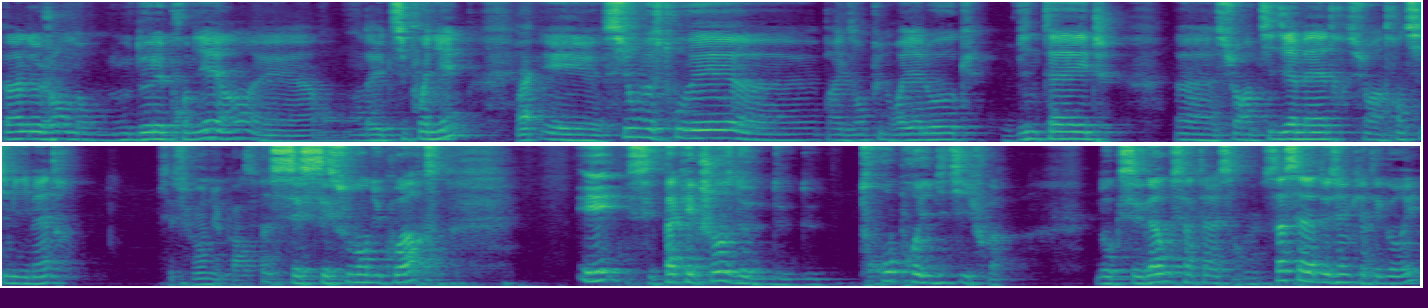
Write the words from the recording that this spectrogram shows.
pas mal de gens, dont nous deux les premiers, hein, et euh, on a des petits poignets. Ouais. Et si on veut se trouver, euh, par exemple, une Royal Oak vintage euh, sur un petit diamètre, sur un 36 mm, C'est souvent du quartz. c'est c'est souvent du quartz et c'est pas quelque chose de, de, de trop prohibitif quoi. Donc c'est là où c'est intéressant. Ça c'est la deuxième catégorie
